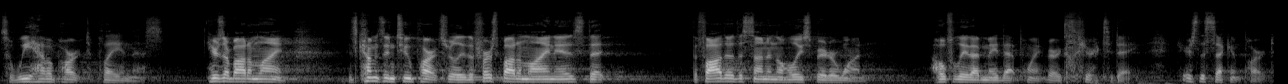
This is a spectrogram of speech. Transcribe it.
So we have a part to play in this. Here's our bottom line it comes in two parts, really. The first bottom line is that the Father, the Son, and the Holy Spirit are one. Hopefully, I've made that point very clear today. Here's the second part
